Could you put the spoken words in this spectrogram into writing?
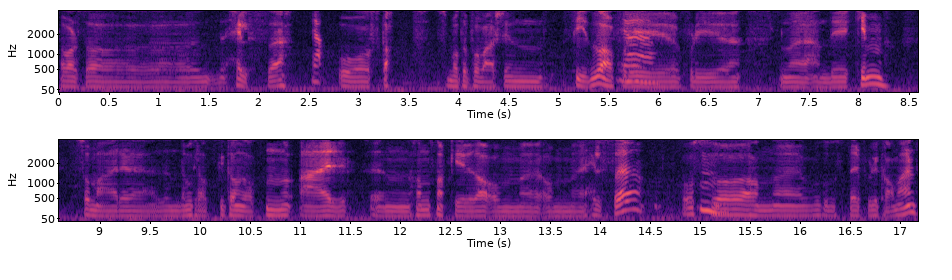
da var det så øh, helse Ja. og skatt som måtte på hver sin side, da. Fordi, Ja, fordi øh, denne Andy Kim, som er øh, den demokratiske kandidaten, er Han snakker da om, om helse. Og så han øh, godeste republikaneren,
